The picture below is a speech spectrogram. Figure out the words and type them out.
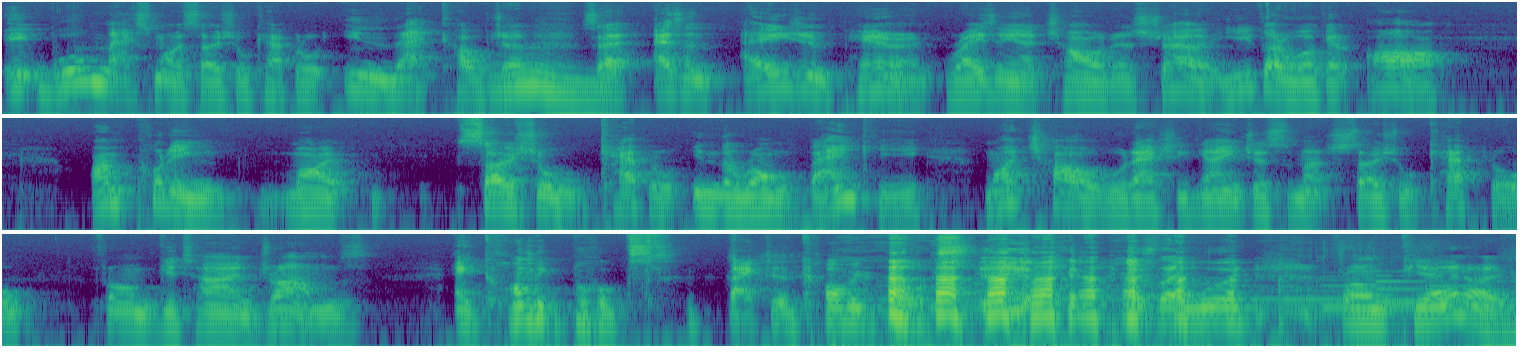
it will maximize social capital in that culture. Hmm. So, as an Asian parent raising a child in Australia, you've got to work out, oh, I'm putting my social capital in the wrong bank here. My child would actually gain just as much social capital from guitar and drums and comic books back to comic books as they would from piano.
